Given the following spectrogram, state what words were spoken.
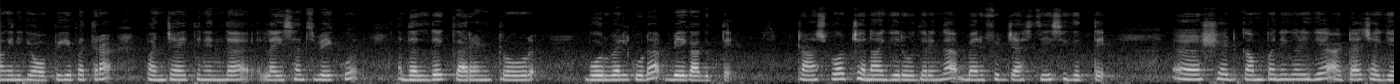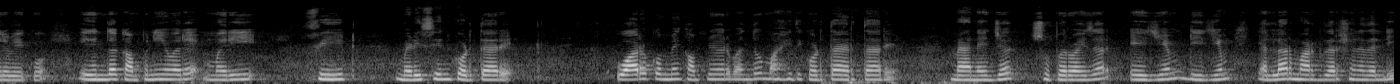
ಮಗನಿಗೆ ಒಪ್ಪಿಗೆ ಪತ್ರ, ಪಂಚಾಯತಿನಿಂದ ಲೈಸೆನ್ಸ್ ಬೇಕು. ಅದಲ್ಲದೆ ಕರೆಂಟ್ ರೋಡ್, ಬೋರ್ವೆಲ್ ಕೂಡ ಬೇಕಾಗುತ್ತೆ. ಟ್ರಾನ್ಸ್ಪೋರ್ಟ್ ಚೆನ್ನಾಗಿರುವುದರಿಂದ ಬೆನಿಫಿಟ್ ಜಾಸ್ತಿ ಸಿಗುತ್ತೆ. ಶೆಡ್ ಕಂಪನಿಗಳಿಗೆ ಅಟ್ಯಾಚ್ ಆಗಿರಬೇಕು. ಇದರಿಂದ ಕಂಪನಿಯವರೇ ಮರಿ ಫೀಡ್ ಮೆಡಿಸಿನ್ ಕೊಡ್ತಾರೆ. ವಾರಕ್ಕೊಮ್ಮೆ ಕಂಪ್ನಿಯವರು ಬಂದು ಮಾಹಿತಿ ಕೊಡ್ತಾ ಇರ್ತಾರೆ. Manager supervisor A G M D G M ಎಲ್ಲರ ಮಾರ್ಗದರ್ಶನದಲ್ಲಿ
